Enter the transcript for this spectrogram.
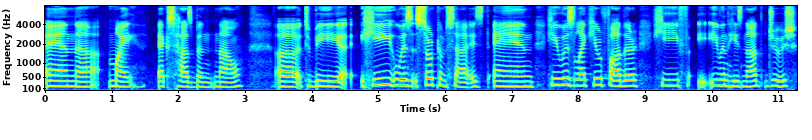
and uh, my ex-husband now. Uh, to be, he was circumcised, and he was like your father. He, even he's not Jewish.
